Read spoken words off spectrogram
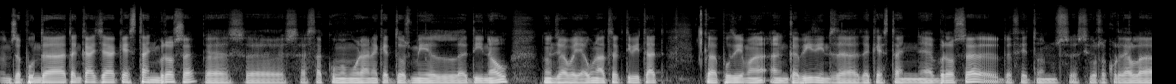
Doncs a punt de tancar ja aquest any brossa, que s'ha estat commemorant aquest 2019, doncs ja veieu, una altra activitat que podríem encabir dins d'aquest any brossa. De fet, doncs, si us recordeu, la,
